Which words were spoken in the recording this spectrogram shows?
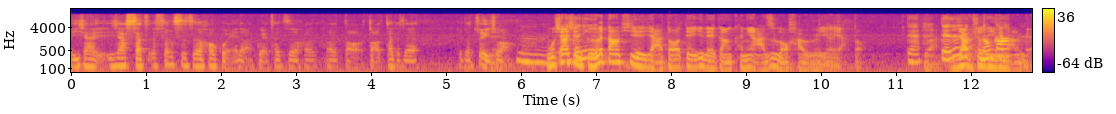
伊想伊想杀分尸之后好掼对伐？掼脱之后好好逃逃脱搿只搿只罪状。嗯，我相信搿个当天夜到对伊来讲，肯定也是老黑暗个一个夜到，对但是侬讲，应该哪能办。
